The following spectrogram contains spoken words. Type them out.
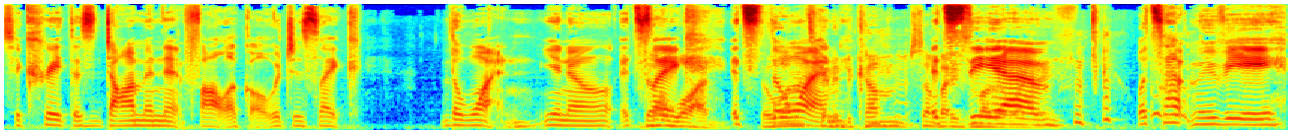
to create this dominant follicle, which is like the one, you know, it's The like one. it's The the, one that's one. gonna become somebody's it's the um, what's that movie?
